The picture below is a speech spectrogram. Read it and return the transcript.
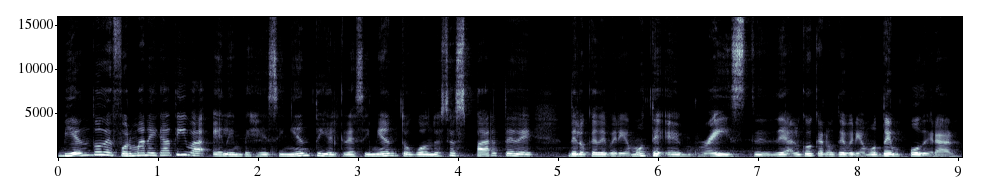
viendo de forma negativa el envejecimiento y el crecimiento, cuando eso es parte de, lo que deberíamos de embrace, de, algo que nos deberíamos de empoderar.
